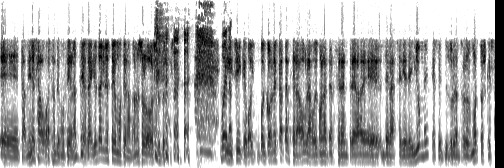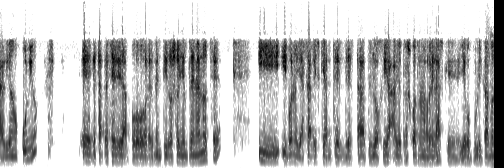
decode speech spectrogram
eh, también es algo bastante emocionante. O sea, yo también estoy emocionado, no solo vosotros. Y sí, que voy, voy con esta tercera obra, voy con la tercera entrega de, de la serie de Yume, que se titula Entre los Muertos, que salió en junio, eh, que está precedida por El Mentiroso y En Plena Noche. Y, bueno, ya sabéis que antes de esta trilogía hay otras cuatro novelas que llevo publicando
